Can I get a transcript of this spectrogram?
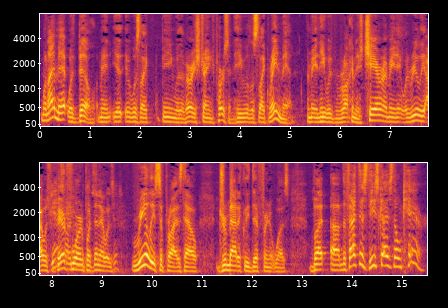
when I met with Bill, I mean, it, it, was like being with a very strange person. He was like Rain Man. I mean, he was rocking his chair. I mean, it was really. I was prepared yes, for it, but then I was yes. really surprised how dramatically different it was. But um, the fact is, these guys don't care.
